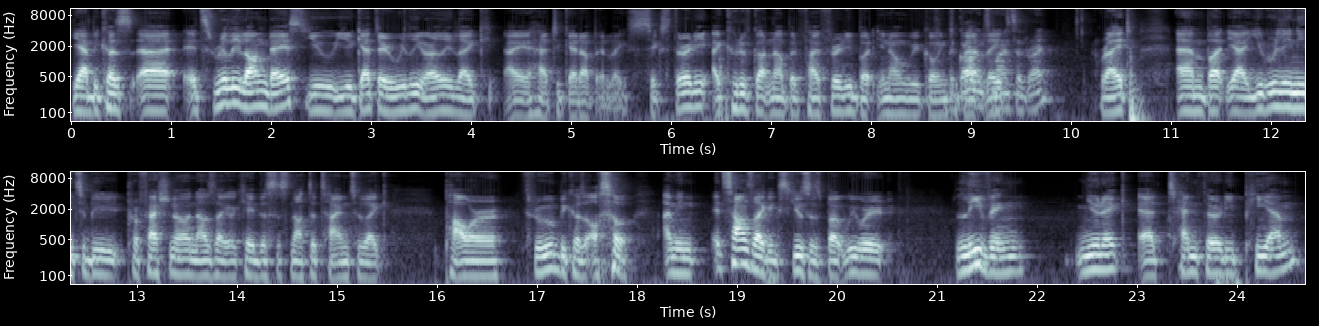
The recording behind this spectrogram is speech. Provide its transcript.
yeah, because uh, it's really long days. You you get there really early. Like I had to get up at like six thirty. I could have gotten up at five thirty, but you know we're going The to bed late mindset, right? right um but yeah you really need to be professional and i was like okay this is not the time to like power through because also i mean it sounds like excuses but we were leaving munich at 10:30 p.m.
